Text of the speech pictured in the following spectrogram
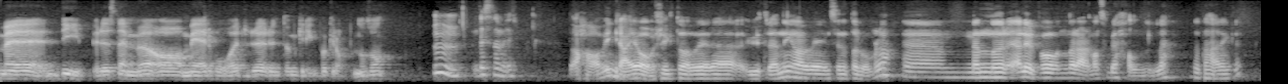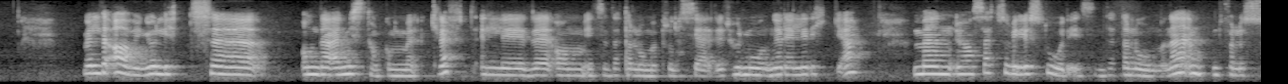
Med dypere stemme og mer hår rundt omkring på kroppen og sånn. Mm, det stemmer. Da har vi grei oversikt over eh, utredning av incidentalomer, da. Eh, Men når, jeg lurer på når er det man skal behandle dette her, egentlig? Vel, det avhenger jo litt eh, om det er mistanke om kreft, eller om incidentalomet produserer hormoner eller ikke. Men uansett så vil de store incidentalomene enten følges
